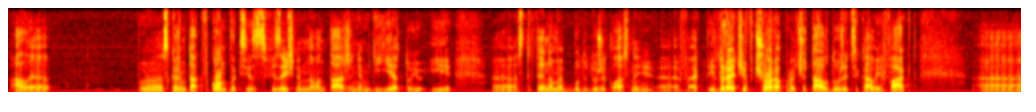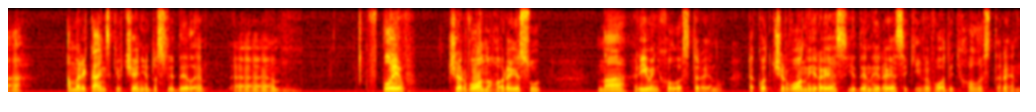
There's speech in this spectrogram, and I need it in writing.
але скажімо так, в комплексі з фізичним навантаженням, дієтою і е, статинами буде дуже класний е, ефект. І, до речі, вчора прочитав дуже цікавий факт. Е, Американські вчені дослідили е, вплив червоного рису на рівень холестерину. Так от, червоний рис єдиний рис, який виводить холестерин.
